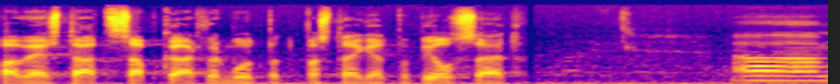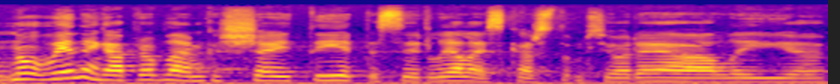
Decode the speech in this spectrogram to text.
pavērst acis apkārt, varbūt pat pastaigāt pa pilsētu. Uh, nu, vienīgā problēma, kas šeit ir, tas ir lielais karstums. Jo reāli uh,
